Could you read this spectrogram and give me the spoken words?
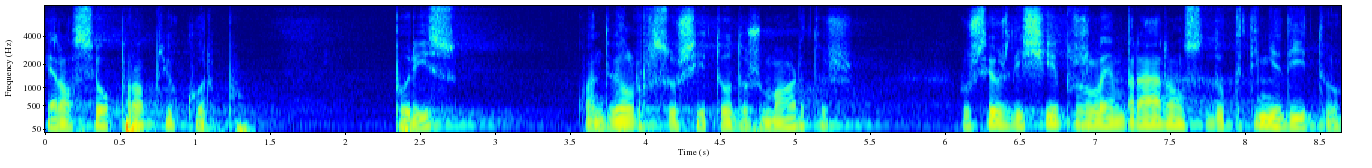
era o seu próprio corpo. Por isso, quando ele ressuscitou dos mortos, os seus discípulos lembraram-se do que tinha dito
